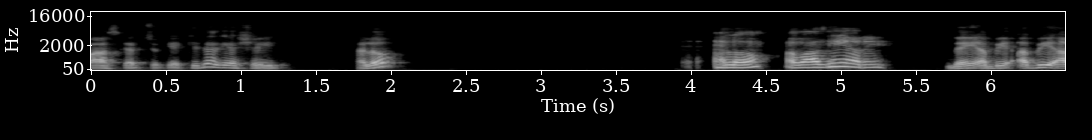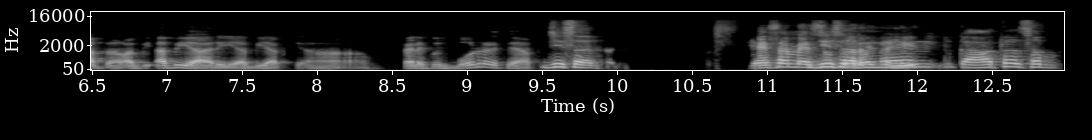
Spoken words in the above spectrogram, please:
पास कर चुके हैं। किधर गया शहीद? हेलो? हेलो आवाज़ नहीं आ रही? नहीं अभी अभी आप अभी अभी आ रही है अभी आपके हाँ पहले कुछ बोल रहे थे आप? जी सर। कैसा जी सर कर रहे थे मैं कहा था सब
